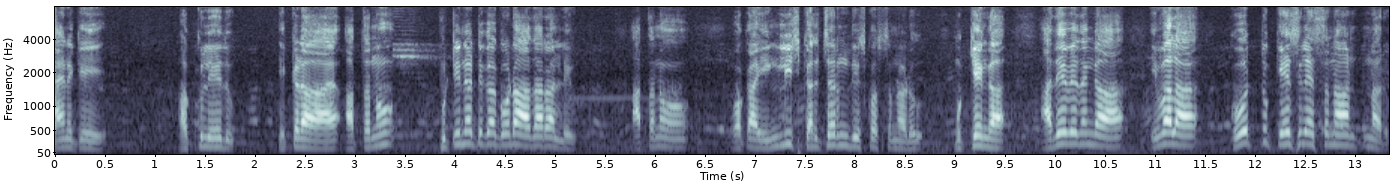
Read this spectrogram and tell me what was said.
ఆయనకి హక్కు లేదు. ఇక్కడ అతను పుట్టినట్టుగా కూడా ఆధారాలు లేవు. అతను ఒక ఇంగ్లీష్ కల్చర్ని తీసుకొస్తున్నాడు ముఖ్యంగా. అదేవిధంగా ఇవాళ కోర్టు కేసులు వేస్తున్నాం అంటున్నారు.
